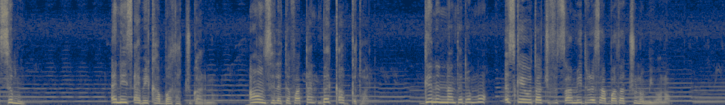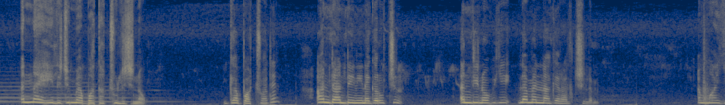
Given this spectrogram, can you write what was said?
ስሙ፣ እኔ ጸቤ ከአባታችሁ ጋር ነው። አሁን ስለተፋታን በቃ አብቅቷል። ግን እናንተ ደግሞ እስከ ህይወታችሁ ፍጻሜ ድረስ አባታችሁ ነው የሚሆነው እና ይሄ ልጅም የአባታችሁ ልጅ ነው። ገባችሁ አይደል? አንዳንዴ እኔ ነገሮችን እንዲህ ነው ብዬ ለመናገር አልችልም። እማዬ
